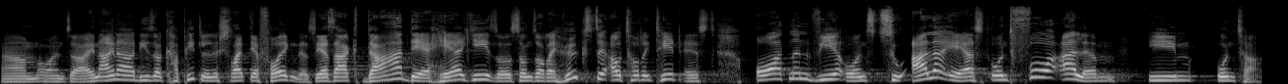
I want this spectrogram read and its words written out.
Ähm, und äh, in einer dieser Kapitel schreibt er Folgendes. Er sagt, da der Herr Jesus unsere höchste Autorität ist, ordnen wir uns zuallererst und vor allem ihm unter.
